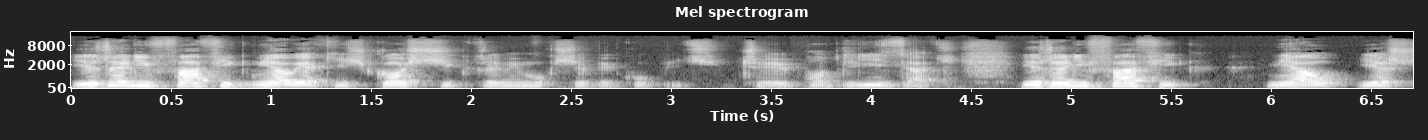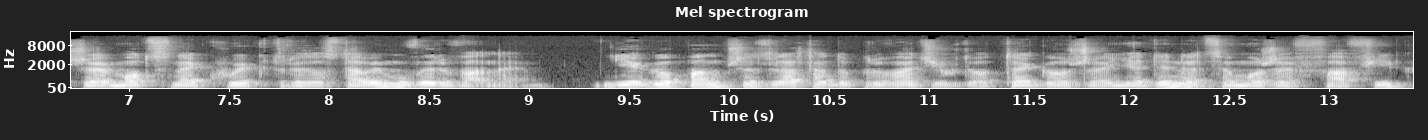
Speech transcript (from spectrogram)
Jeżeli Fafik miał jakieś kości, którymi mógł się wykupić, czy podlizać, jeżeli Fafik miał jeszcze mocne kły, które zostały mu wyrwane, jego pan przez lata doprowadził do tego, że jedyne co może Fafik,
